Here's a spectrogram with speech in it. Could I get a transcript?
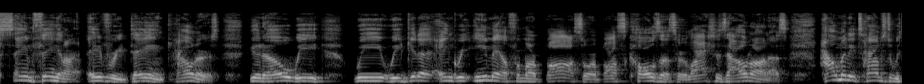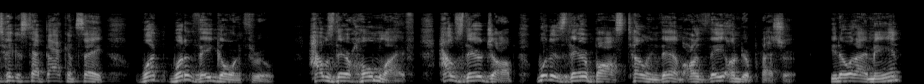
same thing in our everyday encounters. You know, we, we, we get an angry email from our boss or our boss calls us or lashes out on us. How many times do we take a step back and say, what, what are they going through? How's their home life? How's their job? What is their boss telling them? Are they under pressure? You know what I mean?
